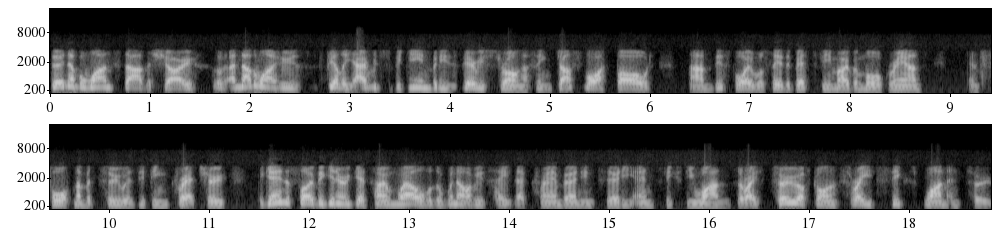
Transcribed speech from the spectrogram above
Third, number one, start the show. Look, another one who's fairly average to begin, but he's very strong. I think just like Bold, um, this boy will see the best of him over more ground and fourth, number two, is Zipping Cretch, who, again, the slow beginner who gets home well, was a winner of his heat at Cranbourne in 30 and 61. So race two, I've gone three, six, one, and two.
